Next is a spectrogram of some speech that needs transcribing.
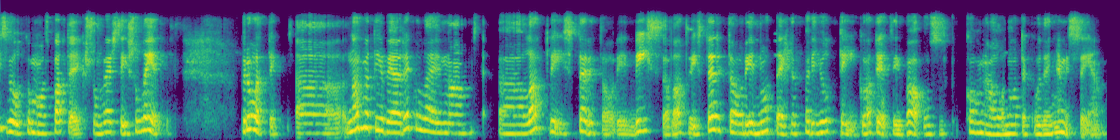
izvilkumos pateikšu un versīšu lietas. Proti, normatīvajā regulējumā Latvijas teritorija, visa Latvijas teritorija noteikta par jutīgu attiecībā uz komunālo notekūdeņu emisijām.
